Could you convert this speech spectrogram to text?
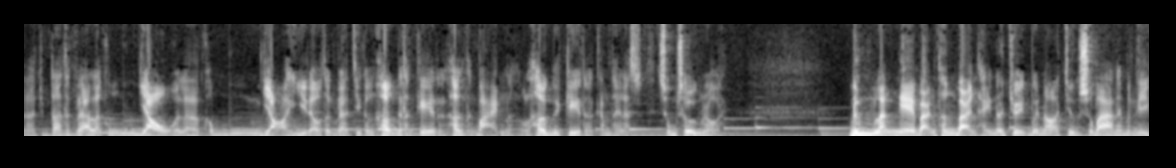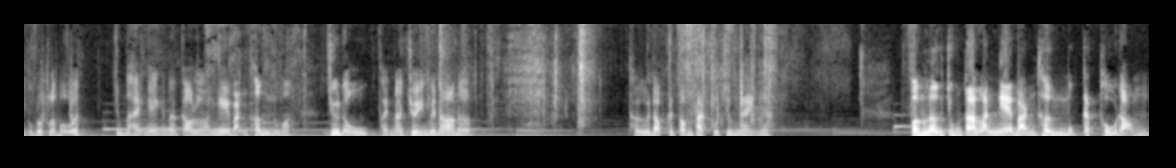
À, chúng ta thực ra là không muốn giàu hay là không muốn giỏi gì đâu thực ra chỉ cần hơn cái thằng kia hơn thằng bạn hoặc là hơn người kia rồi cảm thấy là sung sướng rồi. Đừng lắng nghe bản thân bạn hãy nói chuyện với nó. Chương số 3 này mình nghĩ cũng rất là bổ ích. Chúng ta hay nghe cái nói câu là lắng nghe bản thân đúng không? Chưa đủ phải nói chuyện với nó nữa thử đọc cái tóm tắt của chương này nha. Phần lớn chúng ta lắng nghe bản thân một cách thụ động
